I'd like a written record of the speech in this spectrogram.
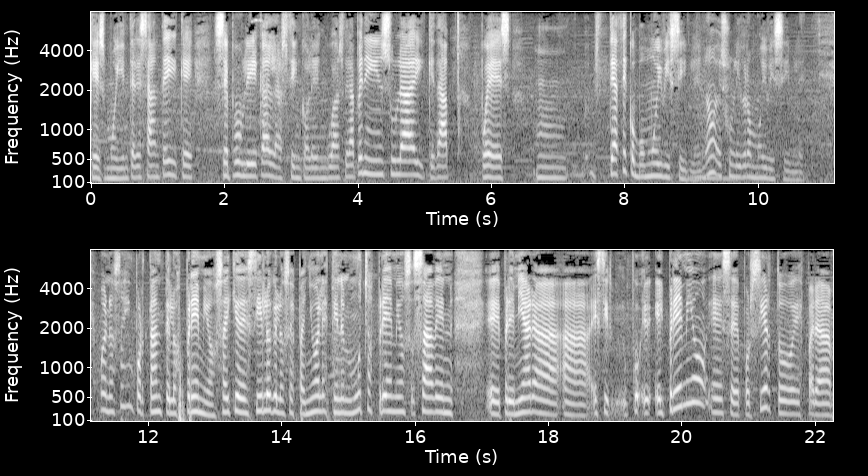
que es muy interesante y que se publica en las cinco lenguas de la península y que da pues mm, te hace como muy visible, ¿no? Es un libro muy visible. Bueno, eso es importante, los premios. Hay que decirlo que los españoles tienen muchos premios, saben eh, premiar a, Es decir, el, premio es, eh, por cierto, es para,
